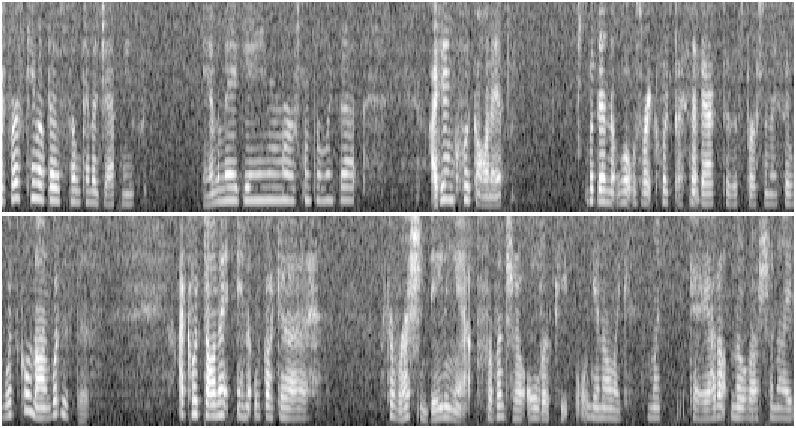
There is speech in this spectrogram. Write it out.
it first came up as some kind of Japanese anime game or something like that. I didn't click on it but then what was right clicked, I sent back to this person. I said, "What's going on? What is this?" I clicked on it, and it looked like a like a Russian dating app for a bunch of older people. You know, like I'm like, okay, I don't know Russian. I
